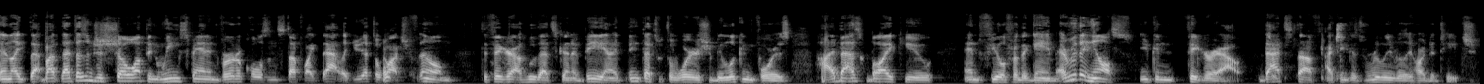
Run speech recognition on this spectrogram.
and like that, but that doesn't just show up in wingspan and verticals and stuff like that. Like you have to watch film to figure out who that's going to be. And I think that's what the Warriors should be looking for is high basketball IQ and feel for the game. Everything else you can figure out. That stuff I think is really, really hard to teach.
